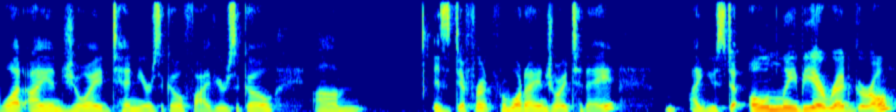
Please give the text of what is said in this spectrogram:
what I enjoyed 10 years ago, five years ago, um, is different from what I enjoy today. I used to only be a red girl.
